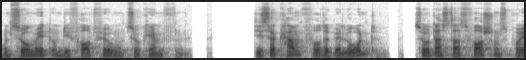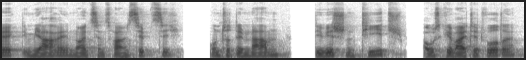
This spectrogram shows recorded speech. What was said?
und somit um die Fortführung zu kämpfen. Dieser Kampf wurde belohnt, so dass das Forschungsprojekt im Jahre 1972 unter dem Namen Division Teach ausgeweitet wurde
